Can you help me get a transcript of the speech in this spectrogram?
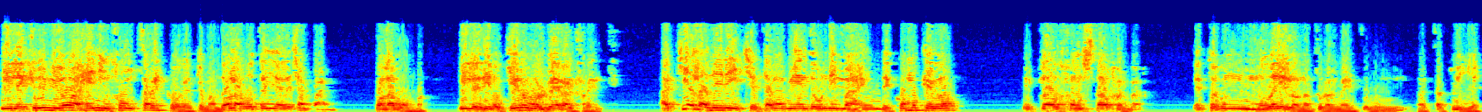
y le escribió a Henning von Tresco, el que mandó la botella de champán con la bomba, y le dijo, quiero volver al frente. Aquí a la derecha estamos viendo una imagen de cómo quedó el Klaus von Stauffenberg. Esto es un modelo, naturalmente, una estatuilla.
